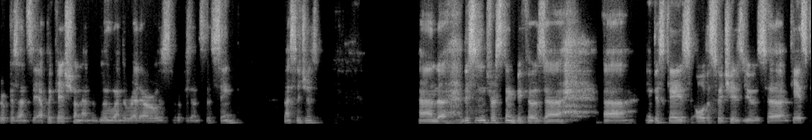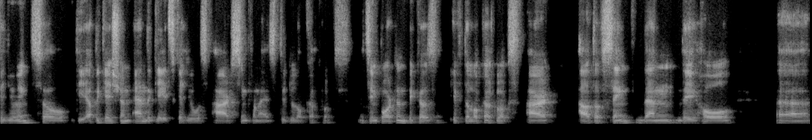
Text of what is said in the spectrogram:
represents the application and the blue and the red arrows represents the sync messages. And uh, this is interesting because uh, uh, in this case, all the switches use uh, gate scheduling. So the application and the gate schedules are synchronized to the local clocks. It's important because if the local clocks are out of sync, then the whole uh,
